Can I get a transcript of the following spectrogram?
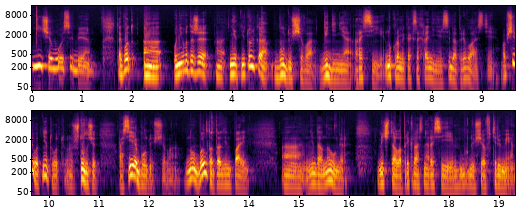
Ничего себе. Так вот, э, у него даже э, нет не только будущего видения России, ну, кроме как сохранения себя при власти. Вообще вот нет вот, что значит Россия будущего. Ну, был тот один парень, недавно умер, мечтал о прекрасной России будущего в тюрьме.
